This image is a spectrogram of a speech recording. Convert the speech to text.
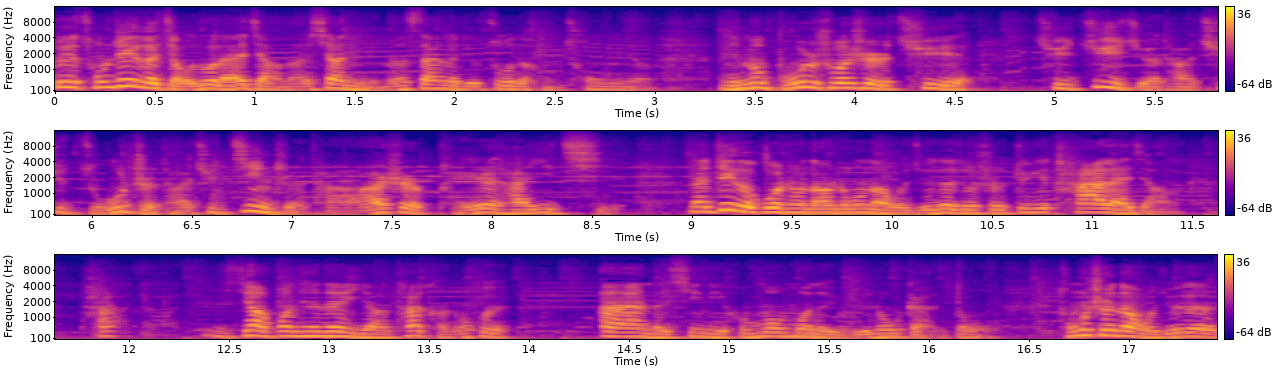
所以从这个角度来讲呢，像你们三个就做得很聪明，你们不是说是去去拒绝他、去阻止他、去禁止他，而是陪着他一起。那这个过程当中呢，我觉得就是对于他来讲，他你像方天丹一样，他可能会暗暗的心里会默默的有一种感动。同时呢，我觉得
